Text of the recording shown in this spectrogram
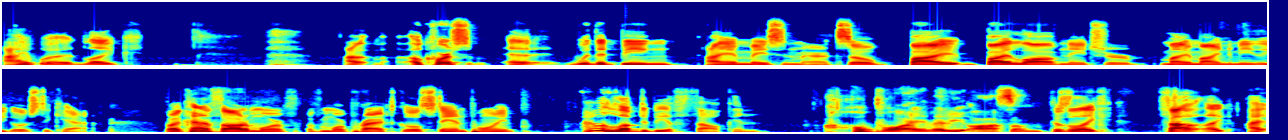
I would like. I, of course, uh, with it being I am Mason Merritt, so by by law of nature, my mind immediately goes to cat. But I kind of thought of more of a more practical standpoint. I would love to be a falcon Oh boy, that'd be awesome. because like fal like I.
